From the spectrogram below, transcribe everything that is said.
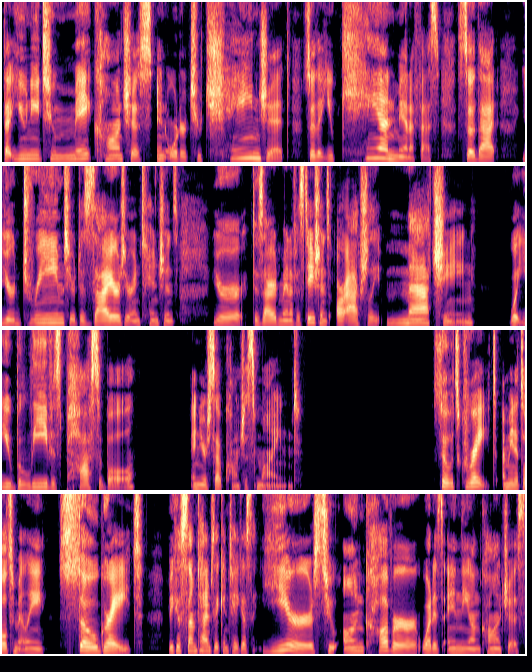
that you need to make conscious in order to change it so that you can manifest, so that your dreams, your desires, your intentions, your desired manifestations are actually matching what you believe is possible in your subconscious mind. So it's great. I mean, it's ultimately so great because sometimes it can take us years to uncover what is in the unconscious.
